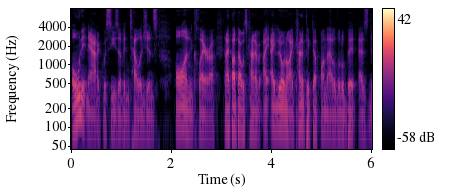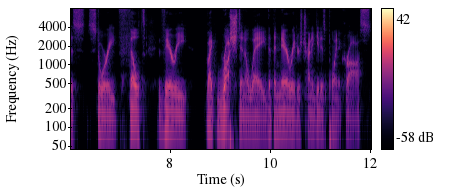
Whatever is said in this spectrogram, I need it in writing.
own inadequacies of intelligence on Clara. And I thought that was kind of, I, I don't know, I kind of picked up on that a little bit as this story felt very like rushed in a way that the narrator's trying to get his point across.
